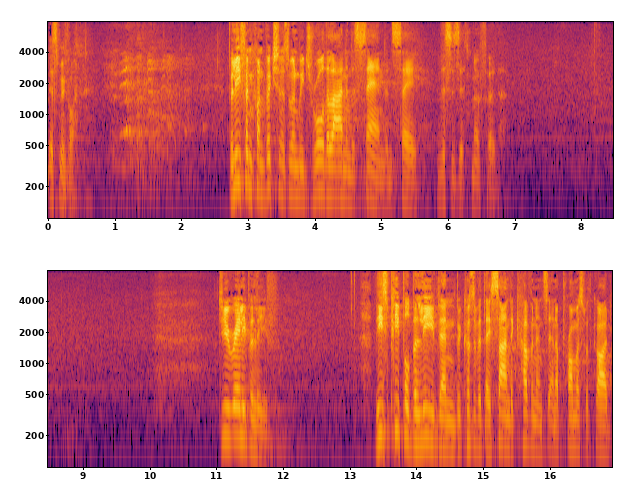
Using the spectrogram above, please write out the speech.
Let's move on. Belief and conviction is when we draw the line in the sand and say, This is it, no further. Do you really believe? These people believed, and because of it, they signed a covenant and a promise with God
